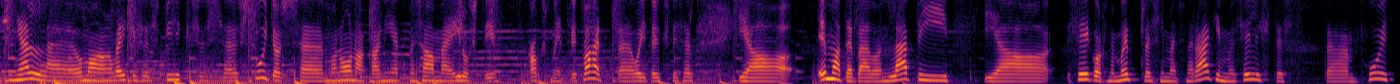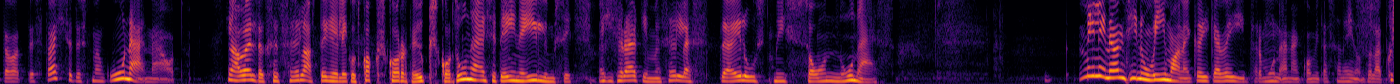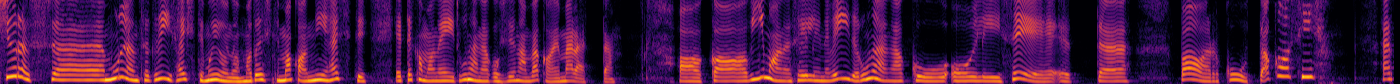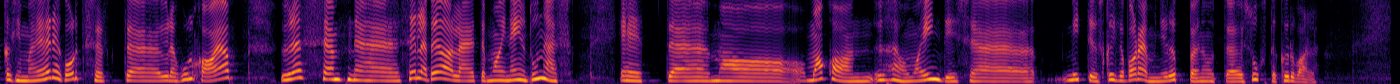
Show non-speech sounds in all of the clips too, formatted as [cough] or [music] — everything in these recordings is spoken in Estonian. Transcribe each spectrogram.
oleme siin jälle oma väikeses pisikeses stuudios Manonaga, nii et me saame ilusti kaks meetrit vahet hoida üksteisel. Ja emadepäev on läbi ja seekord me mõtlesime, et me räägime sellistest äh, huvitavatest asjadest nagu unenäod. Ja öeldakse, et sa elad tegelikult kaks korda, üks kord unes ja teine ilmsi. me siis räägime sellest elust, mis on unes milline on sinu viimane kõige veidram unenägu, mida sa näinud oled? kusjuures äh, mulle on see kriis hästi mõjunud, ma tõesti magan nii hästi, et ega ma neid unenägusid enam väga ei mäleta. aga viimane selline veider unenägu oli see, et äh, paar kuud tagasi ärkasin ma järjekordselt äh, üle hulga aja üles äh, selle peale, et ma olin näinud unes, et äh, ma magan ühe oma endise, mitte just kõige paremini lõppenud suhte kõrval.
